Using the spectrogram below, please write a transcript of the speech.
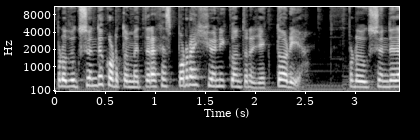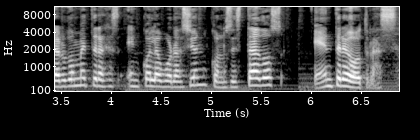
producción de cortometrajes por región y con trayectoria, producción de largometrajes en colaboración con los estados, entre otras.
